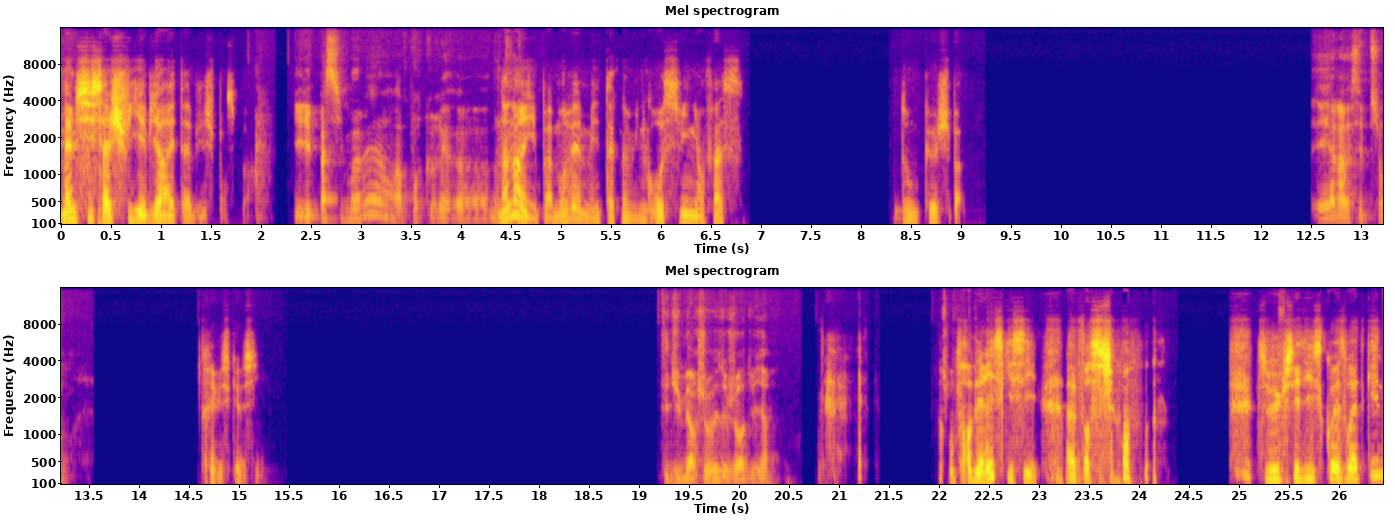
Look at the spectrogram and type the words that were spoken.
Même si sa cheville est bien rétablie, je pense pas. Il est pas si mauvais hein, pour courir. Euh, non, non, il est pas mauvais, mais t'as quand même une grosse ligne en face. Donc euh, je sais pas. Et à la réception? Travis Kelsey. Tu es d'humeur joueuse aujourd'hui, hein? On prend des risques ici, attention. Tu veux que je te dise Quez Watkins,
